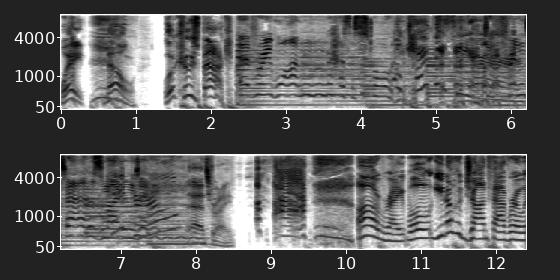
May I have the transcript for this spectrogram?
Wait, no. Look who's back. Everyone has a story. Oh, Kathy's here. Different as night and day. That's right. All right. Well, you know who Jon Favreau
